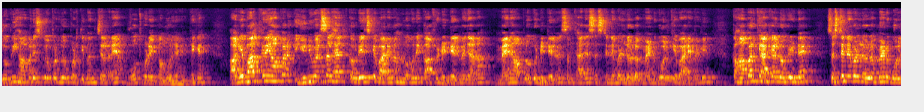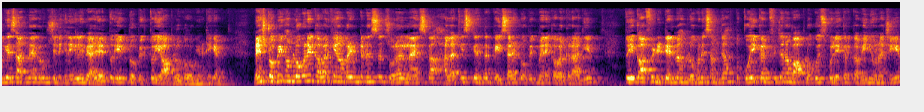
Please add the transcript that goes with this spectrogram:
जो भी यहाँ पर इसके ऊपर जो प्रतिबंध चल रहे हैं, वो थोड़े कम हो जाए, ठीक है? आगे बात करें यहाँ पर यूनिवर्सल हेल्थ कवरेज के बारे में। हम लोगों ने काफ़ी डिटेल में जाना। मैंने आप लोगों को डिटेल में समझा दिया सस्टेनेबल डेवलपमेंट गोल के बारे में भी। कहाँ पर क्या क्या लोकेट है? सस्टेनेबल डेवलपमेंट गोल के साथ में अगर कुछ लिखने के लिए भी आ जाए तो एक टॉपिक तो ये आप लोगों हो गया, ठीक है? नेक्स्ट टॉपिक हम लोगों ने कवर किया यहाँ पर इंटरनेशनल सोलर अलायंस का। हालाँकि इसके अंदर कई सारे टॉपिक मैंने कवर करा दिए। तो ये काफ़ी डिटेल में हम लोगों ने समझा। तो कोई कंफ्यूजन अब आप लोगों को इसको लेकर कभी नहीं होना चाहिए।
